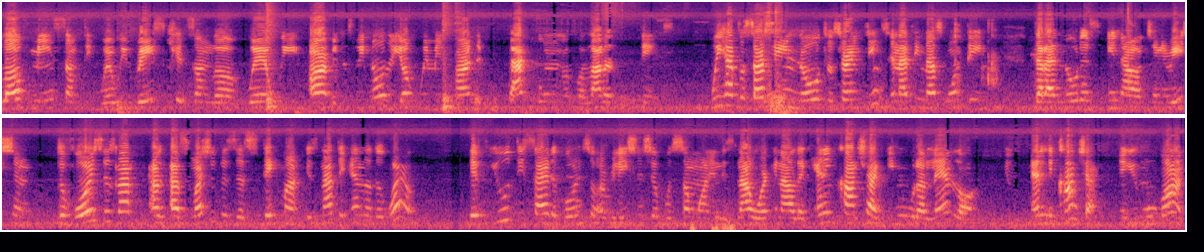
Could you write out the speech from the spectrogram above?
love means something, where we raise kids on love, where we are, because we know the young women are the backbone of a lot of things. We have to start saying no to certain things, and I think that's one thing that I noticed in our generation. Divorce is not as much as it's a stigma. It's not the end of the world. If you decide to go into a relationship with someone and it's not working out, like any contract, even with a landlord, you end the contract and you move on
